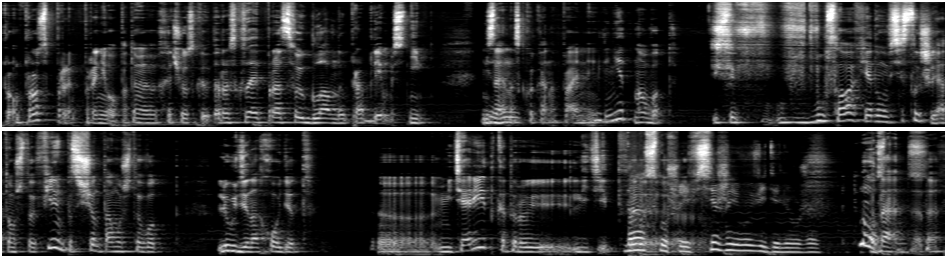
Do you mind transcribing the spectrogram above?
просто про, про него, потом я хочу рассказать про свою главную проблему с ним. Не знаю, mm-hmm. насколько она правильная или нет, но вот в двух словах, я думаю, все слышали о том, что фильм посвящен тому, что вот люди находят э, метеорит, который летит. Да, э, слушай, все же его видели уже. Ну да, да, да,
